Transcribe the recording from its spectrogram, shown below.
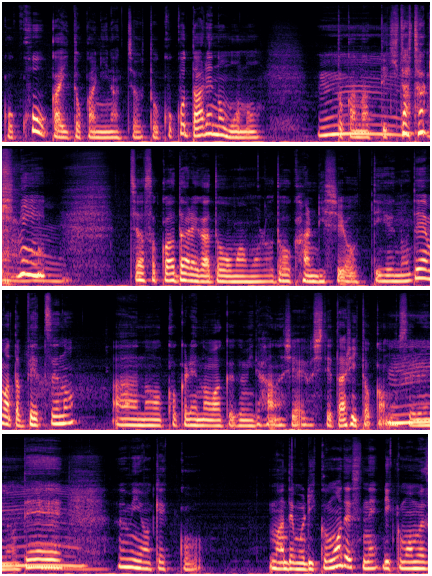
こう航海とかになっちゃうとここ誰のものとかなってきた時に、じゃあそこは誰がどう守ろうどう管理しようっていうのでまた別のあの国連の枠組みで話し合いをしてたりとかもするので海は結構まあでも陸もですね。陸も難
